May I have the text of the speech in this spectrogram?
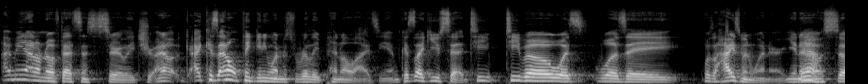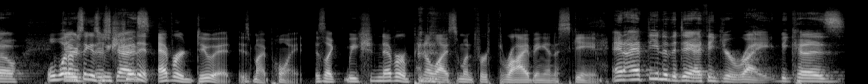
I mean, I don't know if that's necessarily true. I because I, I, don't think anyone is really penalizing him. Because, like you said, T- Tebow was was a was a Heisman winner, you know. Yeah. So well, what I'm saying is we guys... shouldn't ever do it. Is my point? Is like we should never penalize someone for thriving in a scheme. And at the end of the day, I think you're right because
